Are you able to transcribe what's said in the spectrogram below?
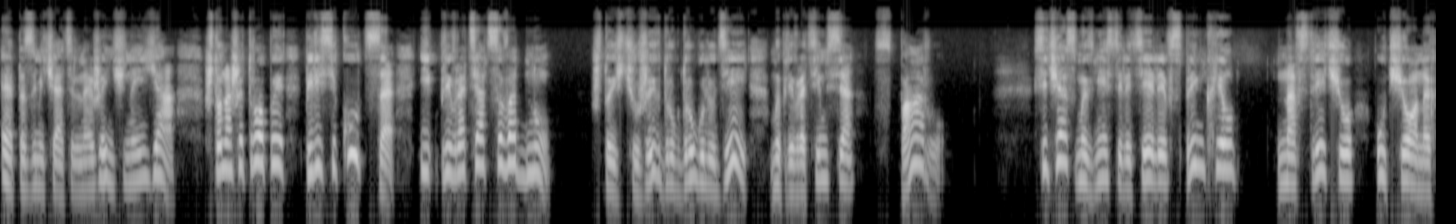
эта замечательная женщина и я, что наши тропы пересекутся и превратятся в одну, что из чужих друг другу людей мы превратимся в пару? Сейчас мы вместе летели в Спрингхилл навстречу ученых,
